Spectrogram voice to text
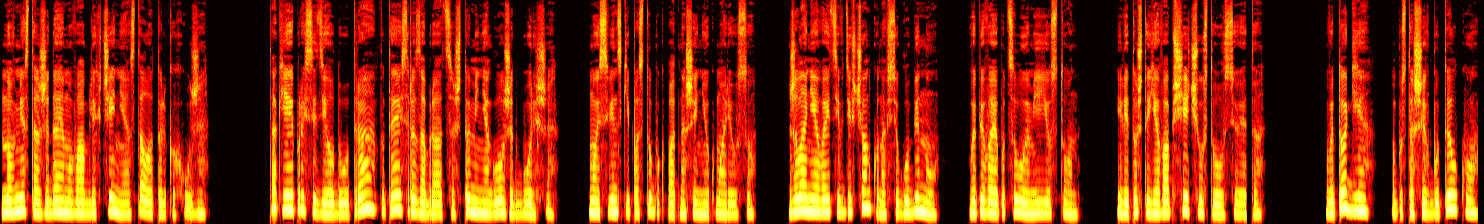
но вместо ожидаемого облегчения стало только хуже. Так я и просидел до утра, пытаясь разобраться, что меня гложет больше. Мой свинский поступок по отношению к Мариусу, желание войти в девчонку на всю глубину, выпивая поцелуем ее стон, или то, что я вообще чувствовал все это. В итоге Опустошив бутылку,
